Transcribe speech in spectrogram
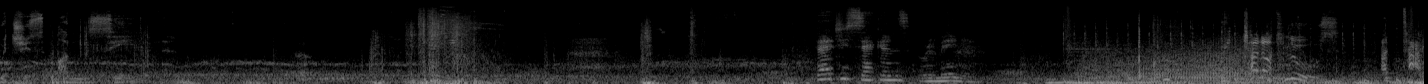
which is unseen. Thirty seconds remaining. We cannot lose! Attack!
